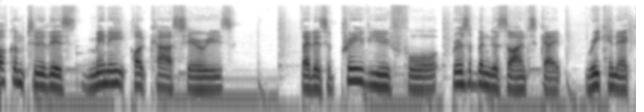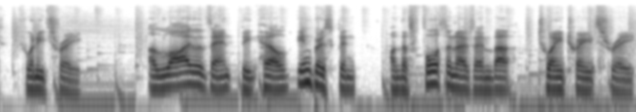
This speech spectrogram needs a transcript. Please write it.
Welcome to this mini podcast series that is a preview for Brisbane Designscape Reconnect 23, a live event being held in Brisbane on the 4th of November 2023,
